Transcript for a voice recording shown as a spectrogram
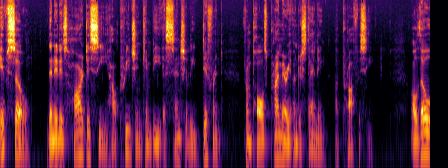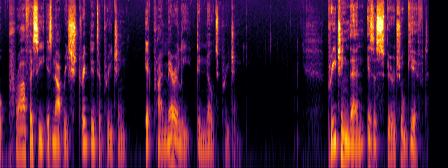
If so, then it is hard to see how preaching can be essentially different from Paul's primary understanding of prophecy. Although prophecy is not restricted to preaching, it primarily denotes preaching. Preaching, then, is a spiritual gift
